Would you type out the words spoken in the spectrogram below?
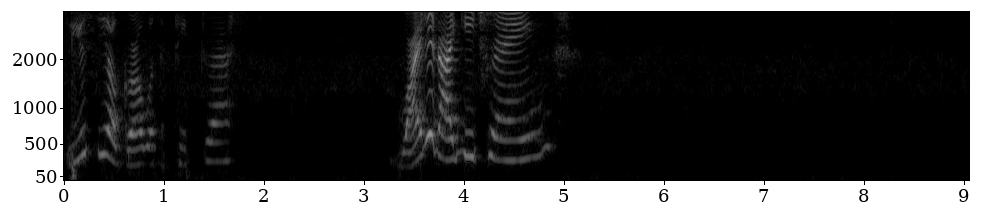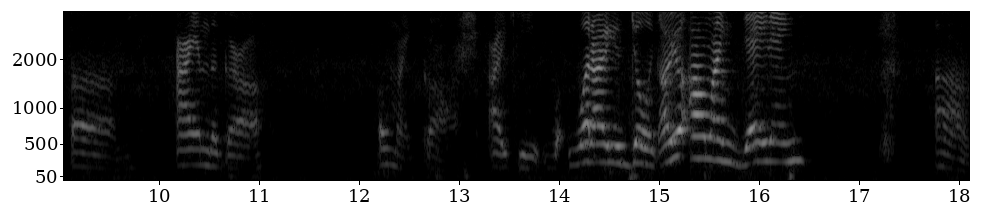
Do you see a girl with a pink dress? Why did Ike change? Um, I am the girl. Oh my gosh, Ike, wh what are you doing? Are you online dating? Um,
